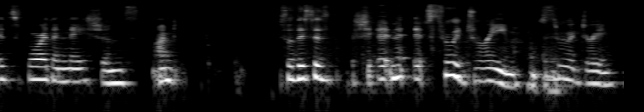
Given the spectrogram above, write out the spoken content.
It's for the nations. I'm, so this is, it's through a dream, it's through a dream.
